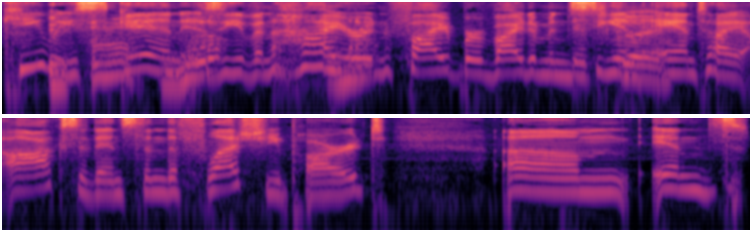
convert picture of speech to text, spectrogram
Kiwi skin is even higher in fiber, vitamin C, It's and antioxidants than the fleshy part. Um, and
